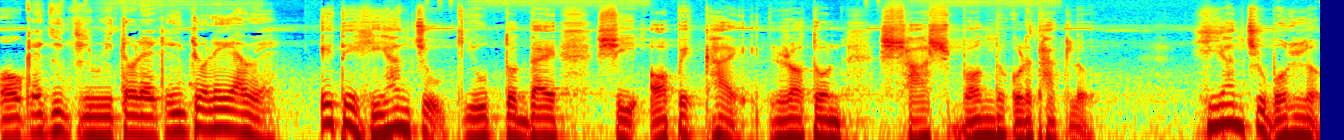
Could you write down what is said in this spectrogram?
ওকে কি জীবিত রেখেই চলে যাবে? এতে হিয়াংচু কি উত্তর দেয় সেই অপেক্ষায় রতন শ্বাস বন্ধ করে থাকল। হিয়াংচু বলল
